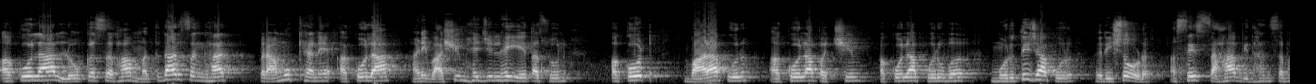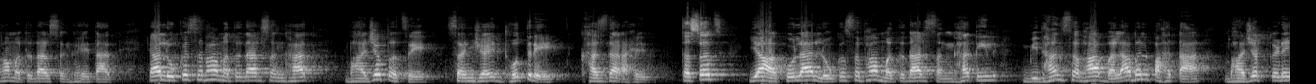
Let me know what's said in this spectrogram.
अकोला लोकसभा मतदारसंघात प्रामुख्याने अकोला आणि वाशिम हे जिल्हे येत असून अकोट बाळापूर अकोला पश्चिम अकोला पूर्व मूर्तिजापूर रिसोड असे सहा विधानसभा मतदारसंघ येतात. या लोकसभा मतदारसंघात भाजपचे संजय धोत्रे खासदार आहेत. तसंच या अकोला लोकसभा मतदारसंघातील विधानसभा बलाबल पाहता भाजपकडे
